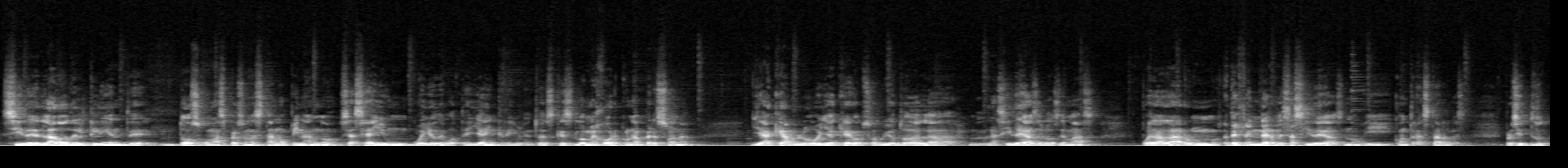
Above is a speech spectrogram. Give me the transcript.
Si del lado del cliente dos o más personas están opinando, se hace ahí un cuello de botella increíble. Entonces, ¿qué es lo mejor que una persona, ya que habló, ya que absorbió todas la- las ideas de los demás, pueda dar un, defender esas ideas ¿no? y contrastarlas? Pero si tú-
